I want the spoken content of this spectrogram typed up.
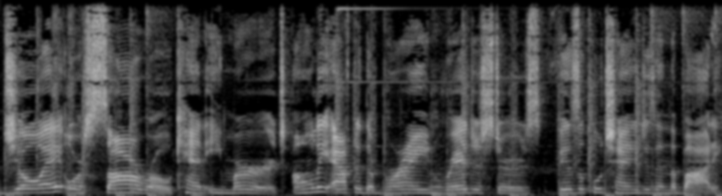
Joy or sorrow can emerge only after the brain registers physical changes in the body.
